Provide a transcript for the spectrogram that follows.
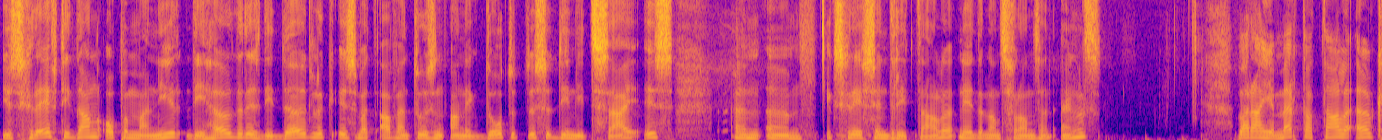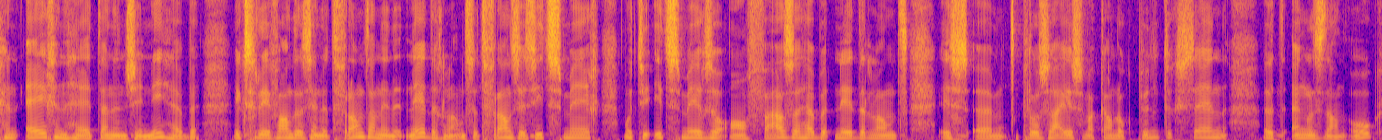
je schrijft die dan op een manier die helder is, die duidelijk is, met af en toe een anekdote tussen, die niet saai is. En um, ik schreef ze in drie talen, Nederlands, Frans en Engels. Waaraan je merkt dat talen elk hun eigenheid en een genie hebben. Ik schreef anders in het Frans dan in het Nederlands. Het Frans is iets meer, moet je iets meer zo en fase hebben. Het Nederlands is um, prozaïs, maar kan ook puntig zijn. Het Engels dan ook.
